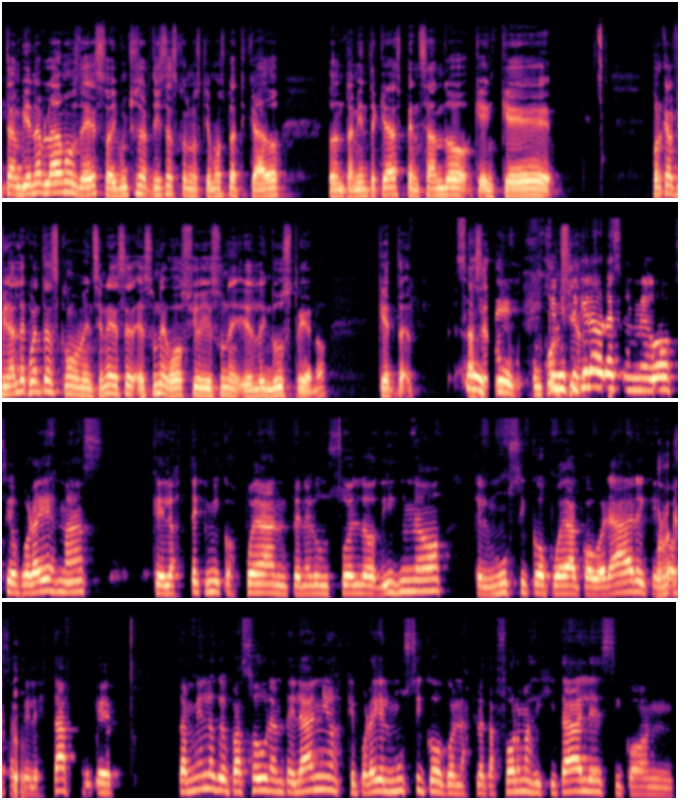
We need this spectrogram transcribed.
también hablábamos de eso, hay muchos artistas con los que hemos platicado donde también te quedas pensando en qué... Porque al final de cuentas, como mencioné, es, un negocio y es, una, es la industria, ¿no? Que hacer Un, que ni siquiera ahora es un negocio, por ahí es más que los técnicos puedan tener un sueldo digno, que el músico pueda cobrar y que, cosas, que el staff, porque también lo que pasó durante el año es que por ahí el músico con las plataformas digitales y con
